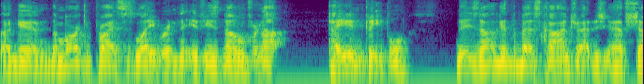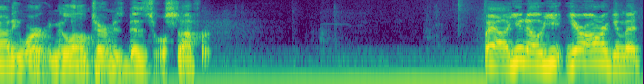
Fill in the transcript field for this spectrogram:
again the market price is labor, and if he's known for not paying people, he's not going to get the best contract. He's going to have shoddy work, and in the long term, his business will suffer. Well, you know, you, your argument,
